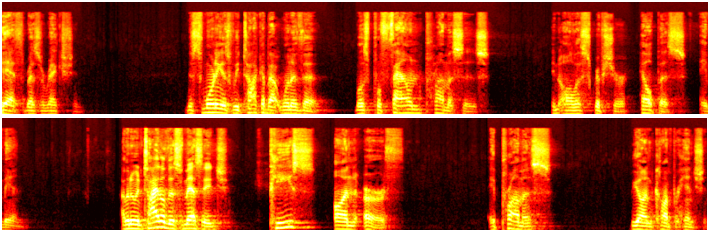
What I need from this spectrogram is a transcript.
death, resurrection. This morning, as we talk about one of the most profound promises in all of Scripture. Help us. Amen. I'm going to entitle this message, Peace on Earth, a Promise Beyond Comprehension.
